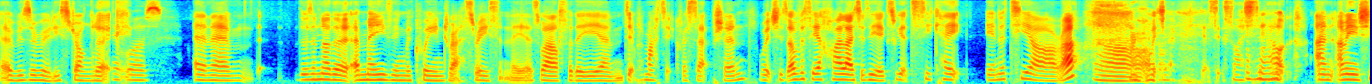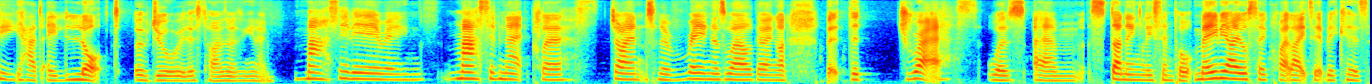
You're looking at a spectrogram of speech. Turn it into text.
it was a really strong look. it was. And um, there's another amazing McQueen dress recently as well for the um, diplomatic reception, which is obviously a highlight of the year because we get to see Kate in a tiara, Oh. which everybody gets excited Mhm. about. And I mean, she had a lot of jewelry this time. There was, you know, massive earrings, massive necklace, giant sort of ring as well going on. But the dress was um, stunningly simple. Maybe I also quite liked it because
